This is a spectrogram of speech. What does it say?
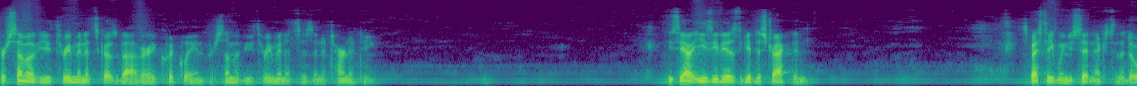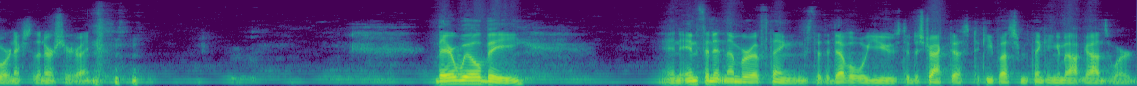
For some of you, three minutes goes by very quickly, and for some of you, three minutes is an eternity. You see how easy it is to get distracted? Especially when you sit next to the door, next to the nursery, right? there will be an infinite number of things that the devil will use to distract us, to keep us from thinking about God's Word.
